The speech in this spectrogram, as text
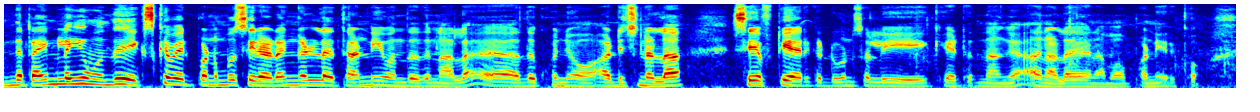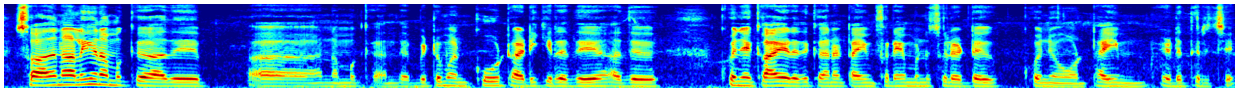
இந்த டைம்லையும் வந்து எக்ஸ்கவேட் பண்ணும்போது சில இடங்களில் தண்ணி வந்ததுனால அது கொஞ்சம் அடிஷ்னலாக சேஃப்டியாக இருக்கட்டும்னு சொல்லி கேட்டிருந்தாங்க. அதனால் நம்ம பண்ணியிருக்கோம் ஸோ அதனாலேயும் நமக்கு அது நமக்கு அந்த பிட்டமன் கோட் அடிக்கிறது அது கொஞ்சம் காயறதுக்கான டைம் ஃப்ரேம்னு சொல்லிட்டு கொஞ்சம் டைம் எடுத்துருச்சு.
